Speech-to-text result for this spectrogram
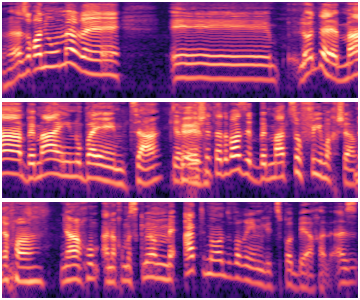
ואז רוני אומר, אה, אה, לא יודע, מה, במה היינו באמצע, כי הרי כן. יש את הדבר הזה, במה צופים עכשיו. נכון. אנחנו, אנחנו מסכימים על מעט מאוד דברים לצפות ביחד, אז,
